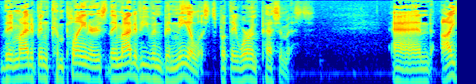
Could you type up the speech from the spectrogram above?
they might have been complainers, they might have even been nihilists, but they weren't pessimists. And I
